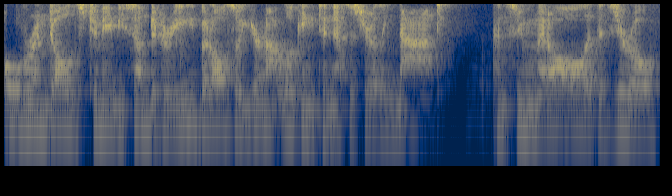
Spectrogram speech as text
overindulge to maybe some degree, but also you're not looking to necessarily not consume at all at the zero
